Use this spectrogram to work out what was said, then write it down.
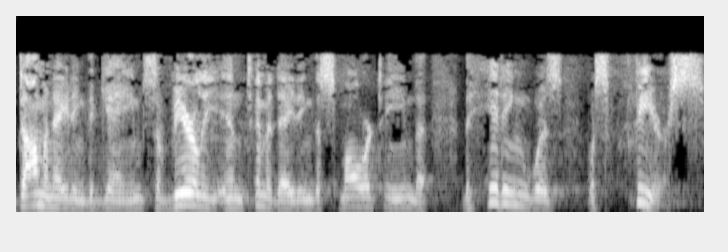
dominating the game, severely intimidating the smaller team. The, the hitting was, was fierce.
